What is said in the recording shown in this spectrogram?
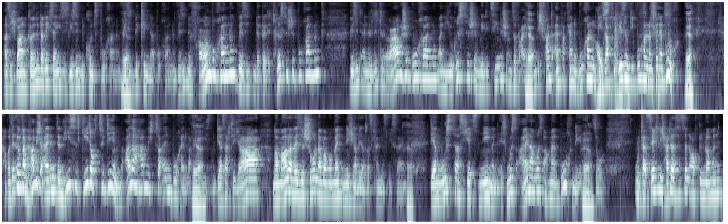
also ich war in Köln unterwegs, da hieß es, wir sind eine Kunstbuchhandlung, wir ja. sind eine Kinderbuchhandlung, wir sind eine Frauenbuchhandlung, wir sind eine belletristische Buchhandlung, wir sind eine literarische Buchhandlung, eine juristische, medizinische und so weiter. Ja. Und ich fand einfach keine Buchhandlung, die sagte, wir sind die Buchhandlung für dein Buch. Ja. Und dann irgendwann habe ich einen, dann hieß es, geh doch zu dem. Alle haben mich zu einem Buchhändler verwiesen. Und der sagte, ja, normalerweise schon, aber im Moment nicht. Und ich dachte, das kann jetzt nicht sein. Der muss das jetzt nehmen. Ich muss, einer muss auch mein Buch nehmen. So. Und tatsächlich hat er es dann auch genommen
